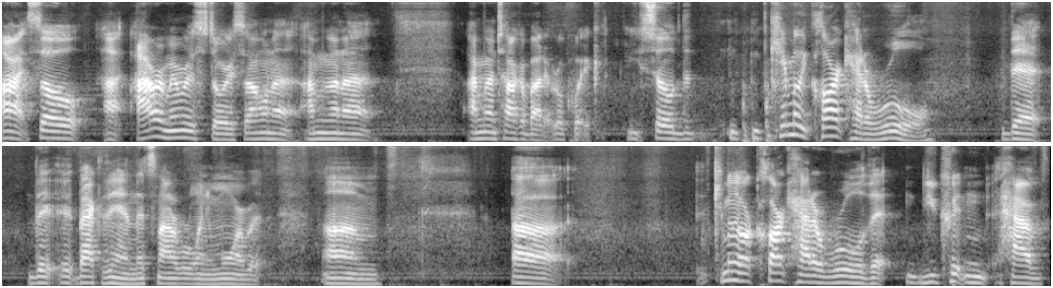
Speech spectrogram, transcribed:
All right, so I, I remember the story, so I wanna I'm gonna I'm gonna talk about it real quick. So the Kimberly Clark had a rule that that it, back then that's not a rule anymore, but um uh Kimberly Clark had a rule that you couldn't have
